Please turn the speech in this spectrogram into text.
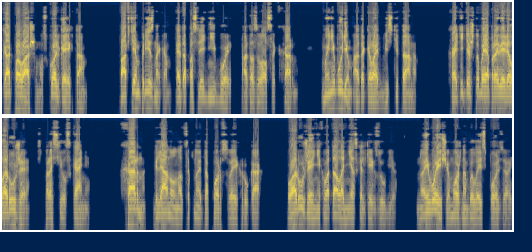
«Как по-вашему, сколько их там?» «По всем признакам, это последний бой», – отозвался Кхарн. «Мы не будем атаковать без титанов». «Хотите, чтобы я проверил оружие?» – спросил Скани. Харн глянул на цепной топор в своих руках. У оружия не хватало нескольких зубьев, но его еще можно было использовать,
